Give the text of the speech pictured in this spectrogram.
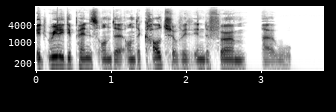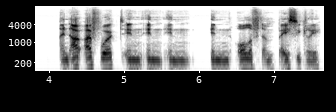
it really depends on the on the culture within the firm, uh, and I, have worked in in in in all of them basically.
